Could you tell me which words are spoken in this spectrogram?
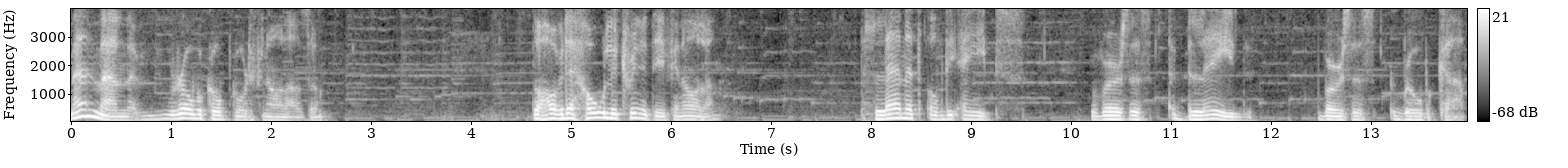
Men men, Robocop går till final alltså. Då har vi The Holy Trinity i finalen. Planet of the Apes versus Blade versus Robocop.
